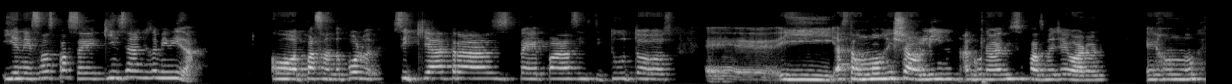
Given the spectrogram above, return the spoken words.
Y en esas pasé 15 años de mi vida, o pasando por psiquiatras, pepas, institutos eh, y hasta un monje Shaolin. Alguna vez mis papás me llevaron es eh, un monje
